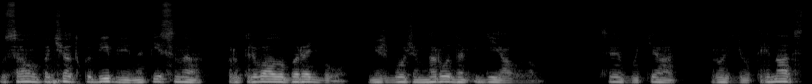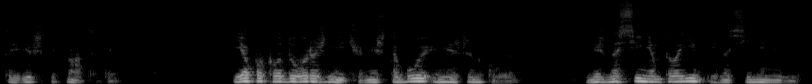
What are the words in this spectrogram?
У самому початку Біблії написано про тривалу боротьбу між Божим народом і дьяволом. Це буття розділ 13, вірш 15. Я покладу ворожнічу між тобою і між жінкою, між насінням твоїм і насінням її.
